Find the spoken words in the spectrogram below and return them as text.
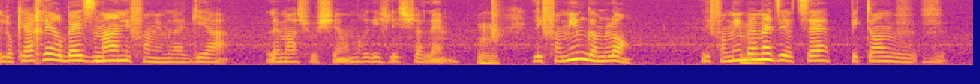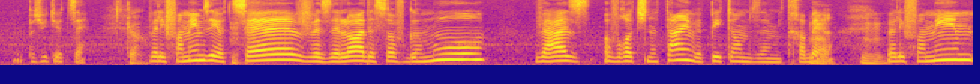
לוקח לי הרבה זמן לפעמים להגיע למשהו שמרגיש לי שלם. מהמם. לפעמים גם לא. לפעמים Mm. באמת זה יוצא פתאום ופשוט יוצא. כן. ולפעמים זה יוצא וזה לא עד הסוף גמור, ואז עוברות שנתיים ופתאום זה מתחבר. מהמם. ולפעמים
